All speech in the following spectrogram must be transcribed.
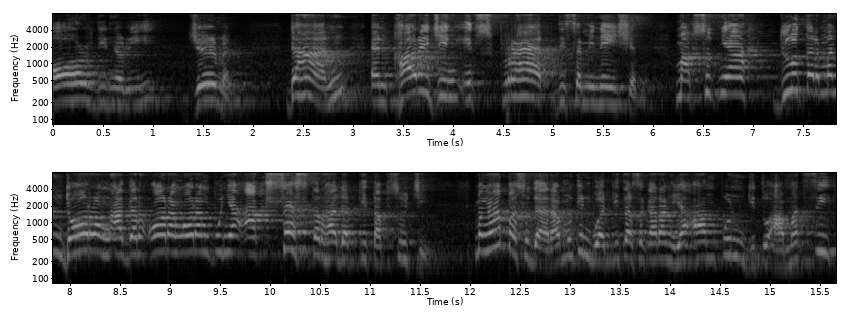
Ordinary German. Dan encouraging its spread dissemination. Maksudnya Luther mendorong agar orang-orang punya akses terhadap kitab suci. Mengapa saudara? Mungkin buat kita sekarang ya ampun gitu amat sih.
